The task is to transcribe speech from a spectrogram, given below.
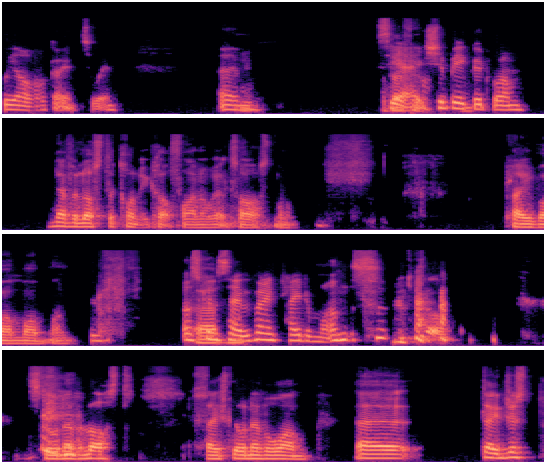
We are going to win. Um, so yeah, it should be a good one. Never lost the Conti Cup final against Arsenal. Play one, one, one. I was going to um, say we've only played them once. still never lost. They still never won. Uh, they just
